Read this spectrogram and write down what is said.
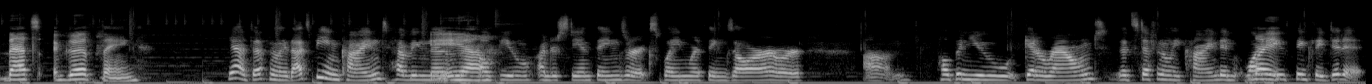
that's a good thing. Yeah, definitely. That's being kind, having them Yeah. help you understand things or explain where things are or um, helping you get around. That's definitely kind. And why do you think they did it?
